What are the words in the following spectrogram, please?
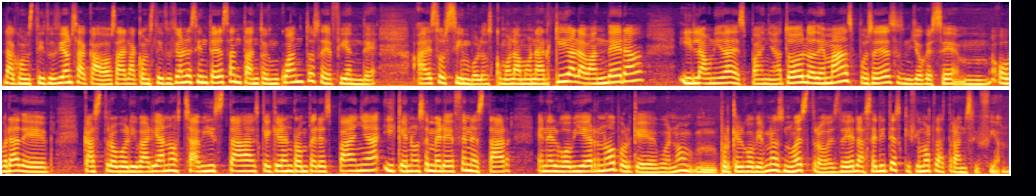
la Constitución se acaba. O sea, la Constitución les interesa en tanto en cuanto se defiende a esos símbolos como la monarquía, la bandera y la unidad de España. Todo lo demás, pues es, yo qué sé, mm, obra de castro bolivarianos chavistas que quieren romper España y que no se merecen estar en el gobierno porque, bueno, mm, porque el gobierno es nuestro, es de las élites que hicimos la transición.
